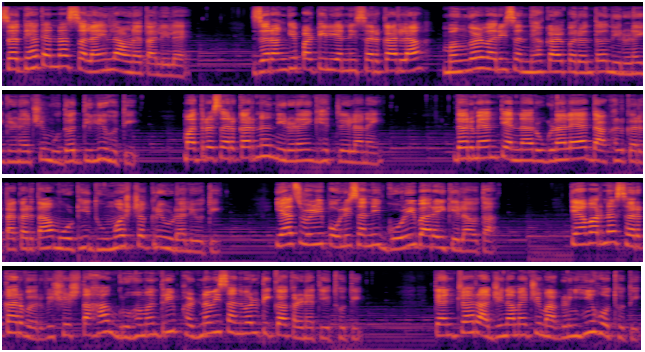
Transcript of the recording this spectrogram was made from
सध्या त्यांना सलाईन लावण्यात आलेलं आहे जरांगे पाटील यांनी सरकारला मंगळवारी संध्याकाळपर्यंत निर्णय घेण्याची मुदत दिली होती. मात्र सरकारनं निर्णय घेतलेला नाही. दरम्यान त्यांना रुग्णालयात दाखल करता करता मोठी धुमस चक्री उडाली होती. याच वेळी पोलिसांनी गोळीबारही केला होता. त्यावरनं सरकारवर विशेषतः गृहमंत्री फडणवीसांवर टीका करण्यात येत होती. त्यांच्या राजीनाम्याची मागणीही होत होती.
